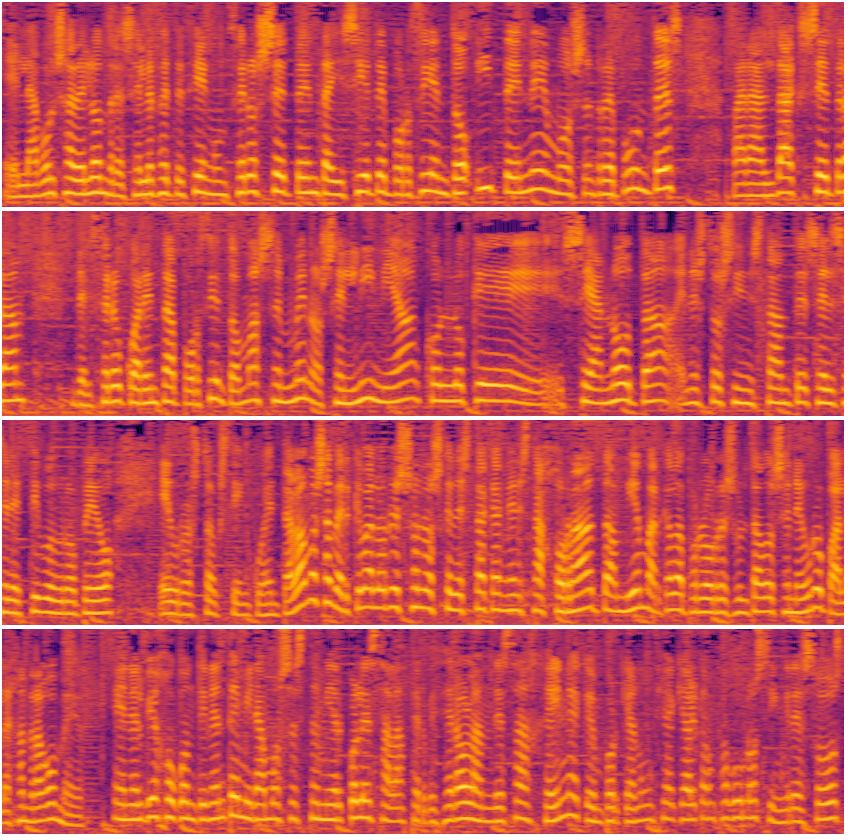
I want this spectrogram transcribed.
en la bolsa de Londres, el FT100, un 0,77%. Y tenemos repuntes para el DAX Cetra del 0,40%, más o menos en línea con lo que se anota en estos instantes el selectivo europeo Eurostox 50. Vamos a ver qué valores son los que destacan en esta jornada también marcada por los resultados en Europa. Alejandra Gómez. En el viejo continente miramos este miércoles a la cervecera holandesa Heineken porque anuncia que ha alcanzado unos ingresos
